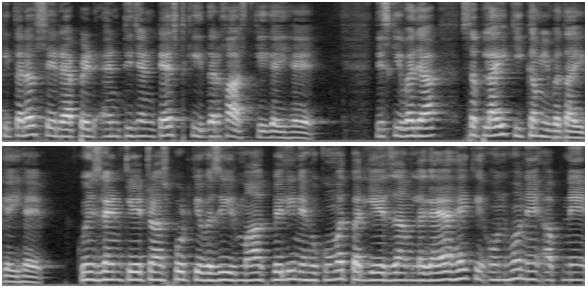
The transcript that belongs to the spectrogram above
کی طرف سے ریپڈ اینٹیجن ٹیسٹ کی درخواست کی گئی ہے، جس کی وجہ سپلائی کی کمی بتائی گئی ہے۔ کوئنز لینڈ کے ٹرانسپورٹ کے وزیر مارک بیلی نے حکومت پر یہ الزام لگایا ہے کہ انہوں نے اپنے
